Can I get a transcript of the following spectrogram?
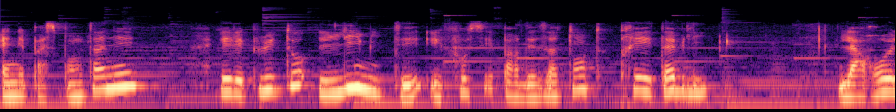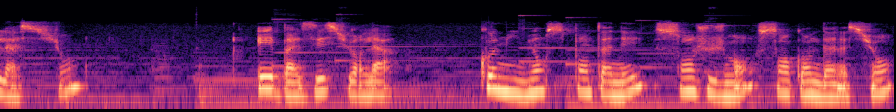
elle n'est pas spontanée, elle est plutôt limitée et faussée par des attentes préétablies. La relation est basée sur la communion spontanée, sans jugement, sans condamnation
